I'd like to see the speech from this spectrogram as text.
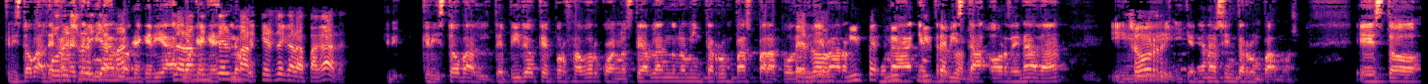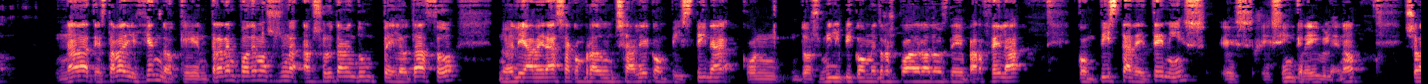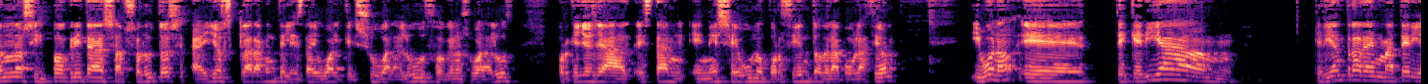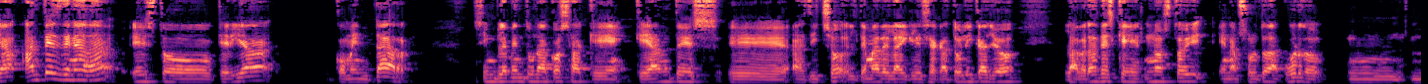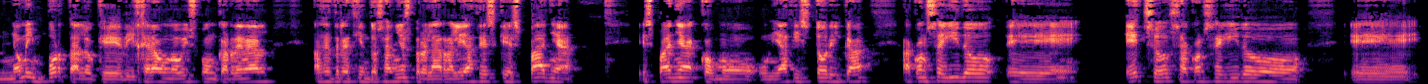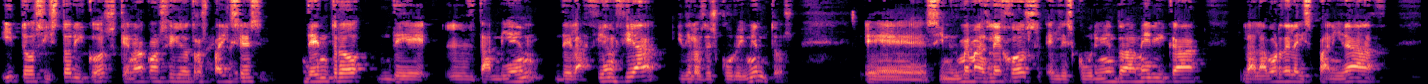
Cristóbal, déjame terminar lo que quería. Claramente el Marqués de Galapagar. Cristóbal, te pido que por favor cuando esté hablando no me interrumpas para poder llevar una entrevista ordenada y, que no nos interrumpamos. Esto, nada, te estaba diciendo que entrar en Podemos es absolutamente un pelotazo. Noelia Verás ha comprado un chalet con piscina, con dos mil y pico metros cuadrados de parcela, con pista de tenis. Es, es increíble, ¿no? Son unos hipócritas absolutos. A ellos claramente les da igual que suba la luz o que no suba la luz porque ellos ya están en ese 1% de la población. Y bueno, eh, te quería, quería entrar en materia. Antes de nada, esto quería comentar simplemente una cosa que, antes eh, has dicho, el tema de la Iglesia Católica. Yo, la verdad es que no estoy en absoluto de acuerdo. Mm, no me importa lo que dijera un obispo o un cardenal hace 300 años, pero la realidad es que España España como unidad histórica ha conseguido eh, hechos, ha conseguido eh, hitos históricos que no ha conseguido otros países dentro de también de la ciencia y de los descubrimientos. Eh, sin irme más lejos, el descubrimiento de América, la labor de la hispanidad,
